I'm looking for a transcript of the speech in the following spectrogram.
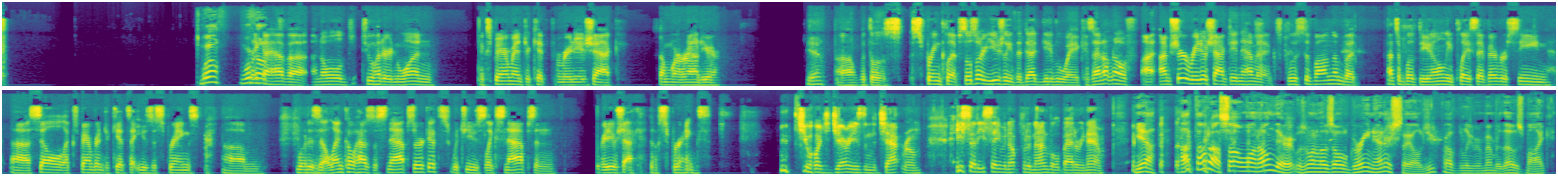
Well, we're I think gonna. I have a an old 201 experimenter kit from Radio Shack somewhere around here Yeah, uh, with those spring clips. Those are usually the dead giveaway because I don't know if I, I'm sure Radio Shack didn't have an exclusive on them, but that's about the only place I've ever seen uh, sell experimenter kits that uses springs. Um, what is it? Elenco has the snap circuits, which use like snaps, and Radio Shack had those springs. George Jerry is in the chat room. He said he's saving up for the nine volt battery now. Yeah, I thought I saw one on there. It was one of those old green cells. You probably remember those, Mike.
